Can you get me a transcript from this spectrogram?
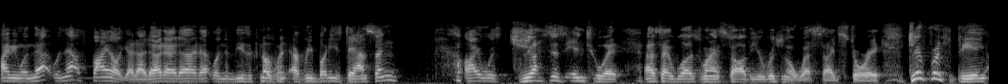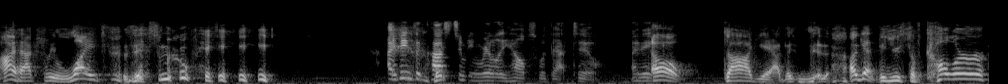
I mean, when that when that final da da da da da da when the music smells when everybody's dancing, I was just as into it as I was when I saw the original West Side Story. Difference being, I actually liked this movie. I think the costuming really helps with that too. I think oh. God, yeah. The, the, again, the use of color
